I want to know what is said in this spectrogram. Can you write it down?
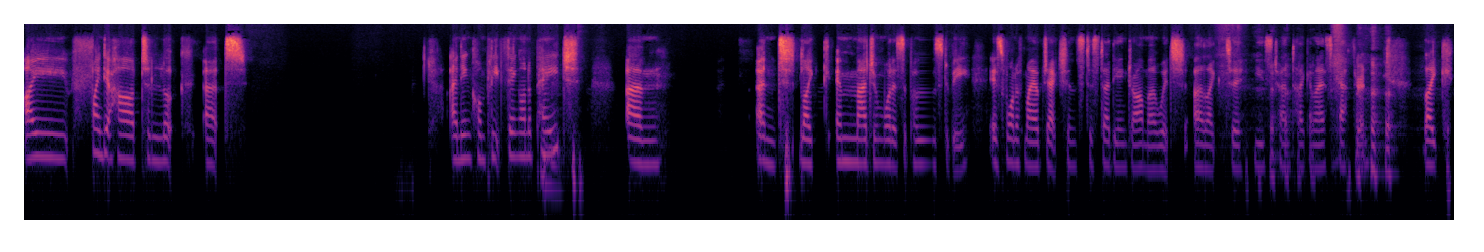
I find it hard to look at an incomplete thing on a mm-hmm. page. Um, and like imagine what it's supposed to be. Is one of my objections to studying drama which i like to use to antagonize catherine. Like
